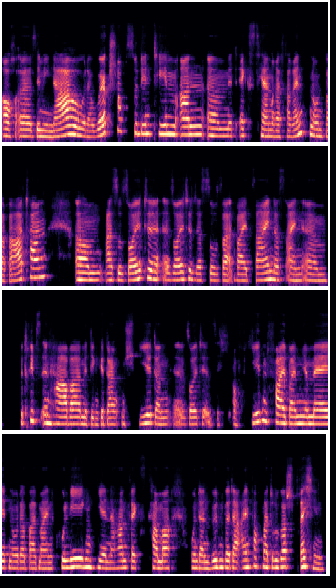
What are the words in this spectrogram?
auch äh, Seminare oder Workshops zu den Themen an ähm, mit externen Referenten und Beratern. Ähm, also sollte, sollte das so weit sein, dass ein ähm, Betriebsinhaber mit den Gedanken spielt, dann äh, sollte er sich auf jeden Fall bei mir melden oder bei meinen Kollegen hier in der Handwerkskammer und dann würden wir da einfach mal drüber sprechen.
